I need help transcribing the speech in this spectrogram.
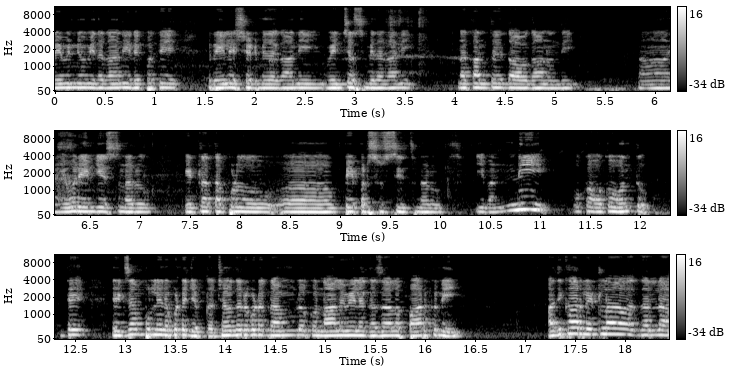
రెవెన్యూ మీద కానీ లేకపోతే రియల్ ఎస్టేట్ మీద కానీ వెంచర్స్ మీద కానీ నాకు అంత ఇంత అవగాహన ఉంది. ఎవరు ఏం చేస్తున్నారు? ఎట్లా తప్పుడు పేపర్ సృష్టిస్తున్నారు? ఇవన్నీ ఒక ఒక వంతు. అంటే ఎగ్జాంపుల్ నేను ఒకటే చెప్తా. చౌదరిగూడ గ్రామంలో ఒక నాలుగు వేల గజాల పార్కుని అధికారులు ఎట్లా దానిలో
